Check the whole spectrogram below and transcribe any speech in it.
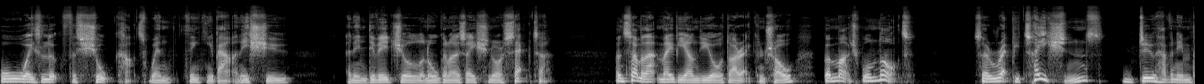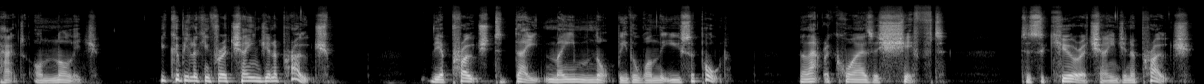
always look for shortcuts when thinking about an issue, an individual, an organisation, or a sector. And some of that may be under your direct control, but much will not. So reputations do have an impact on knowledge. You could be looking for a change in approach. The approach to date may not be the one that you support. Now, that requires a shift to secure a change in approach.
